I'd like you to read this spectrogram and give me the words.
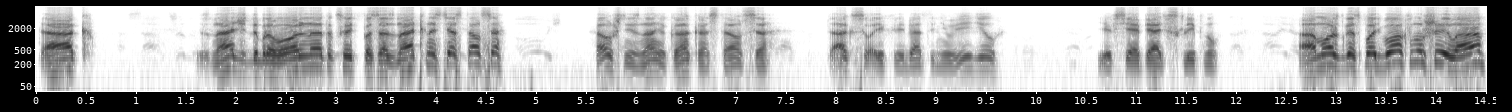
«Так, Значит, добровольно, так сказать, по сознательности остался? А уж не знаю, как остался. Так своих ребят и не увидел. Евсей опять всхлипнул. А может, Господь Бог внушил, а?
